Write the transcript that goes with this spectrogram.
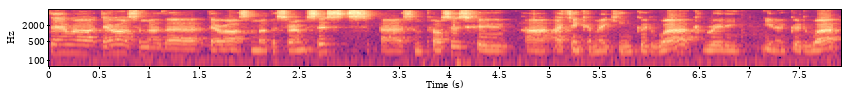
there are there are some other there are some other ceramicists, uh, some potters who uh, I think are making good work, really you know good work.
